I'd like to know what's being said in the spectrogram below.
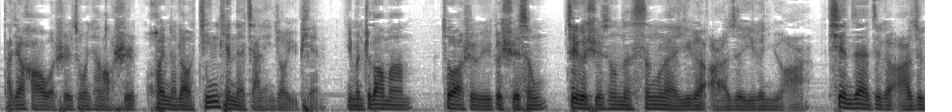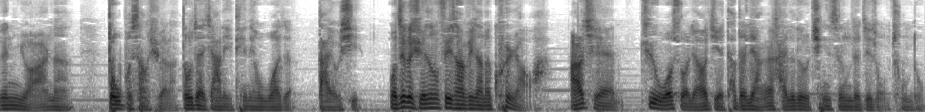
大家好，我是周文强老师，欢迎来到今天的家庭教育篇。你们知道吗？周老师有一个学生，这个学生呢生了一个儿子一个女儿，现在这个儿子跟女儿呢都不上学了，都在家里天天窝着打游戏。我这个学生非常非常的困扰啊，而且据我所了解，他的两个孩子都有轻生的这种冲动。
